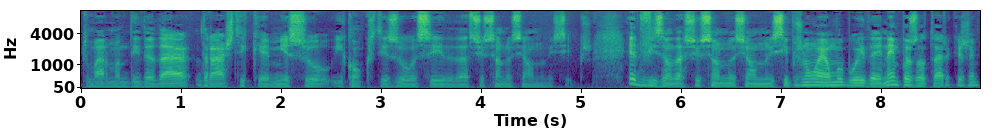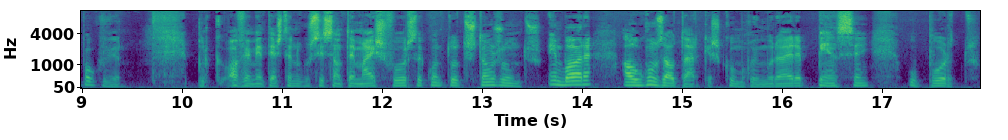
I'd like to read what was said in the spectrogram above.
tomar uma medida da- drástica, ameaçou e concretizou a saída da Associação Nacional de Municípios. A divisão da Associação Nacional de Municípios não é uma boa ideia nem para os autarcas nem para o Governo. Porque, obviamente, esta negociação tem mais força quando todos estão juntos. Embora alguns autarcas, como Rui Moreira, pensem o Porto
